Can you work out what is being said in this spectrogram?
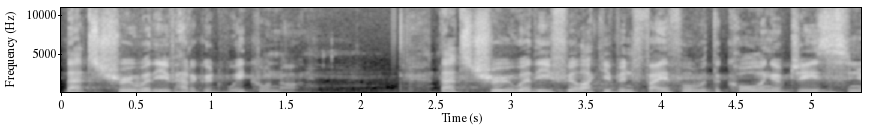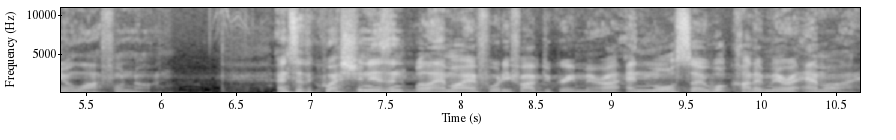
That's true whether you've had a good week or not. That's true whether you feel like you've been faithful with the calling of Jesus in your life or not. And so the question isn't, well, am I a 45 degree mirror? And more so, what kind of mirror am I?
